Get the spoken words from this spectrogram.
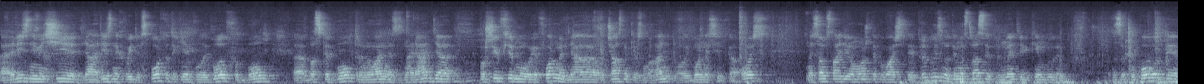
е, різні м'ячі для різних видів спорту, такі як волейбол, футбол, е, баскетбол, тренувальне знаряддя, пошив фірмової форми для учасників змагань волейбольна сітка. Ось на цьому слайді ви можете побачити приблизну демонстрацію предметів, які ми будемо закуповувати.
